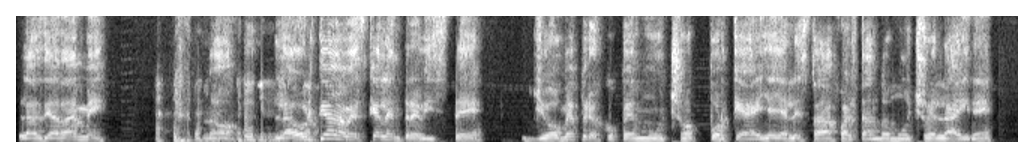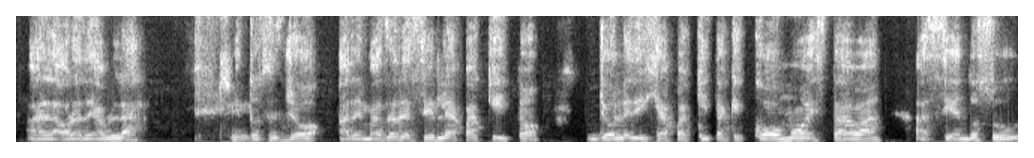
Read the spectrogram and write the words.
las de Adame. No, la última vez que la entrevisté, yo me preocupé mucho porque a ella ya le estaba faltando mucho el aire a la hora de hablar. Entonces yo, además de decirle a Paquito, yo le dije a Paquita que cómo estaba haciendo su,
